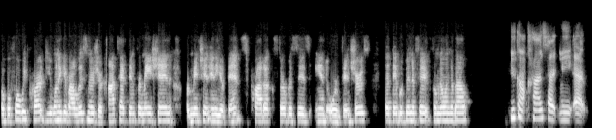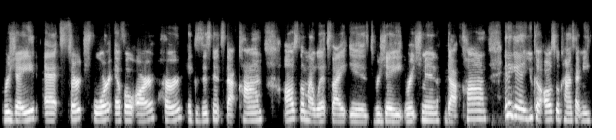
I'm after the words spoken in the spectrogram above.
But before we part, do you want to give our listeners your contact information or mention any events, products, services, and or ventures that they would benefit from knowing about? You can contact me at Rajade at search for F O R her existence.com. Also, my website is RajadeRichmond.com. And again, you can also contact me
